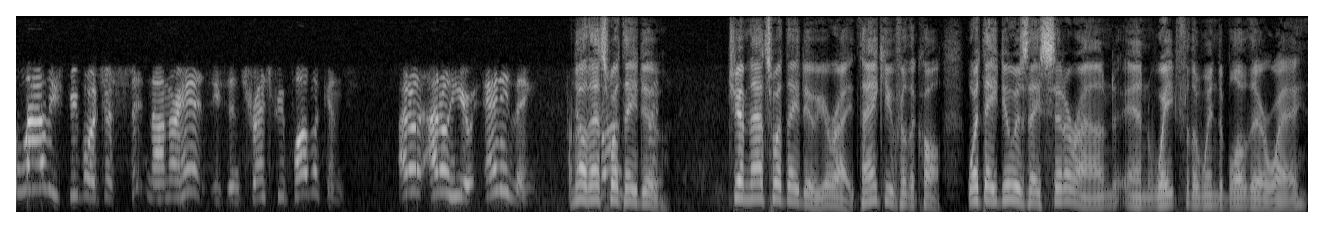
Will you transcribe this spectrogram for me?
a lot of these people are just sitting on their hands. These entrenched Republicans. I don't. I don't hear anything. No, that's what they do. Jim, that's what they do. You're right. Thank you for the call. What they do is they sit around and wait for the wind to blow their way.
